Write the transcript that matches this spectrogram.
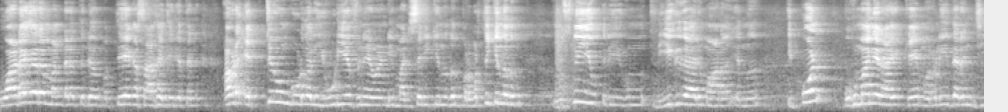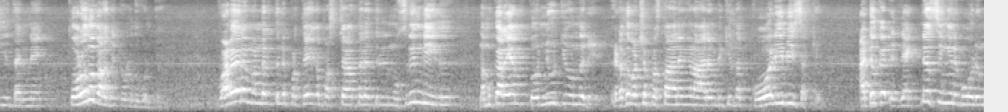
വടകര മണ്ഡലത്തിന്റെ പ്രത്യേക സാഹചര്യത്തിൽ അവിടെ ഏറ്റവും കൂടുതൽ യു ഡി എഫിന് വേണ്ടി മത്സരിക്കുന്നതും പ്രവർത്തിക്കുന്നതും മുസ്ലിം യൂത്ത് ലീഗും ലീഗുകാരുമാണ് എന്ന് ഇപ്പോൾ ബഹുമാന്യരായ കെ മുരളീധരൻ ജി തന്നെ തുറന്നു പറഞ്ഞിട്ടുള്ളത് കൊണ്ട് വടകര മണ്ഡലത്തിന്റെ പ്രത്യേക പശ്ചാത്തലത്തിൽ മുസ്ലിം ലീഗ് നമുക്കറിയാം തൊണ്ണൂറ്റി ഒന്നിൽ ഇടതുപക്ഷ പ്രസ്ഥാനങ്ങൾ ആരംഭിക്കുന്ന കോലീബി സഖ്യം അഡ്വക്കേറ്റ് രത്നസിംഗിന് പോലും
